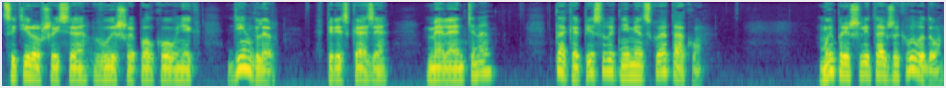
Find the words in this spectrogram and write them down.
цитировавшийся выше полковник Динглер в пересказе Мелентина так описывает немецкую атаку. Мы пришли также к выводу,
